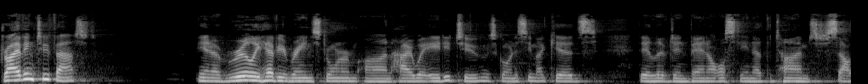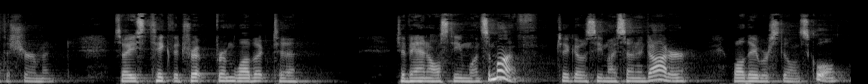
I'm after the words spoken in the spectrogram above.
driving too fast in a really heavy rainstorm on Highway 82. I was going to see my kids. They lived in Van Alstyne at the time, just south of Sherman. So I used to take the trip from Lubbock to, to Van Alstyne once a month to go see my son and daughter while they were still in school.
